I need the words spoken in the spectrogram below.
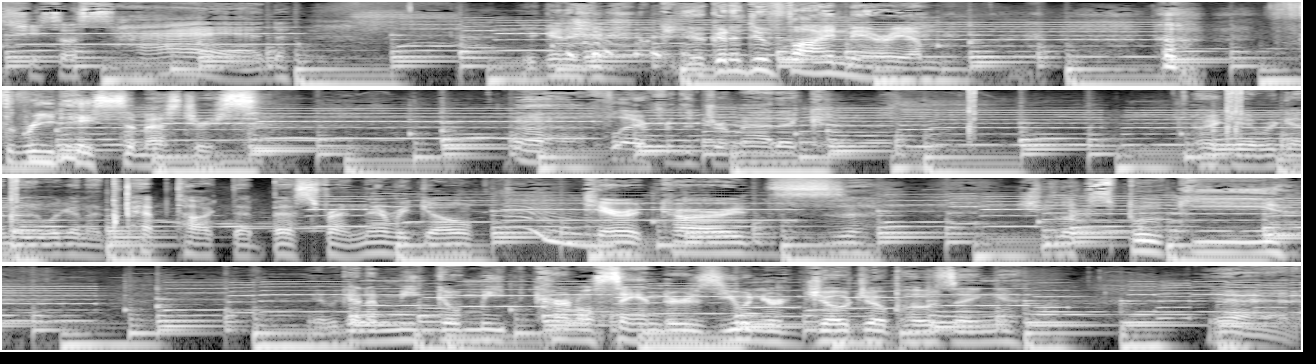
she, she's so sad. You're gonna do you're gonna do fine, Miriam. three day semesters. Uh, flair for the dramatic. Okay, we're gonna we're gonna pep talk that best friend. There we go. Tarot cards. She looks spooky. Yeah, we gotta meet go meet Colonel Sanders. You and your JoJo posing. Yeah,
